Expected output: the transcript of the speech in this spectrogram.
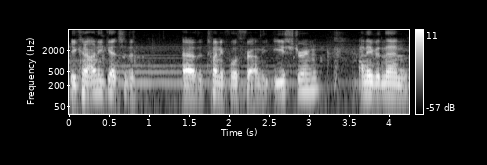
You can only get to the uh, the 24th fret on the E string, and even then,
